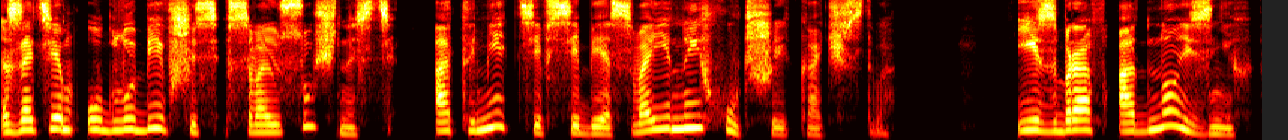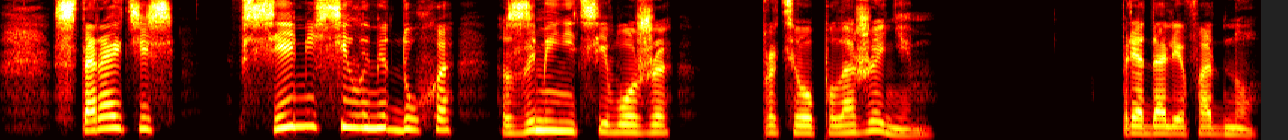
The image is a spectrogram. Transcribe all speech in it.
Затем, углубившись в свою сущность, отметьте в себе свои наихудшие качества. И, избрав одно из них, старайтесь всеми силами духа заменить его же противоположением. Преодолев одно,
